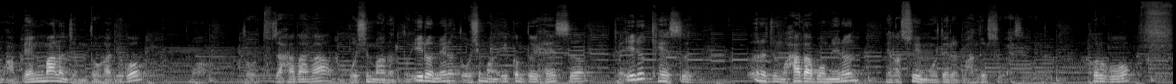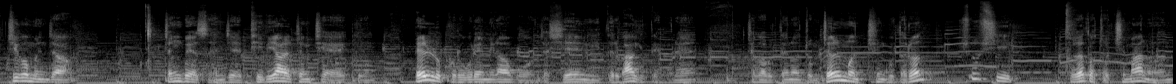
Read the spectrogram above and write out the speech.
한 100만 원 정도 가지고 뭐 또 투자하다가 50만 원또 이러면은 또 50만 원 입금 또 해서 자, 이렇게 해서 어느 정도 하다 보면은 내가 수익 모델을 만들 수가 있습니다. 그리고 지금은 이제 정부에서 현재 PBR 정책 그런 밸류 프로그램이라고 이제 시행이 들어가기 때문에 제가 볼 때는 좀 젊은 친구들은 주식 투자도 좋지만은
